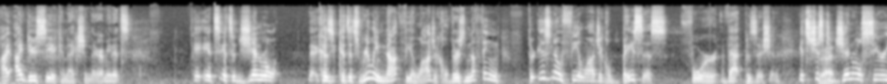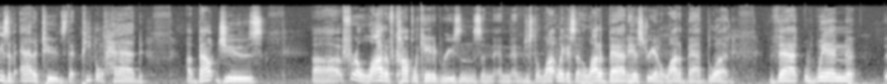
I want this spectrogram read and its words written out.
I, I do see a connection there. I mean, it's it's it's a general because because it's really not theological. There's nothing, there is no theological basis for that position. It's just a general series of attitudes that people had about Jews uh, for a lot of complicated reasons and, and, and just a lot, like I said, a lot of bad history and a lot of bad blood. That when uh,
